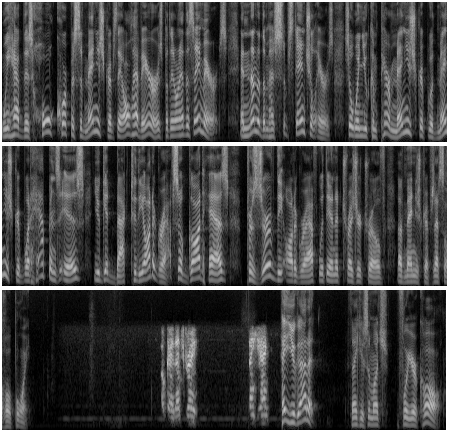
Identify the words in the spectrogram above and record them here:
we have this whole corpus of manuscripts. They all have errors, but they don't have the same errors. And none of them has substantial errors. So when you compare manuscript with manuscript, what happens is you get back to the autograph. So God has preserved the autograph within a treasure trove of manuscripts. That's the whole point. Okay, that's great. Thank you, Hank. Hey, you got it. Thank you so much for your call.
